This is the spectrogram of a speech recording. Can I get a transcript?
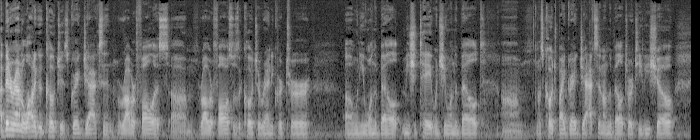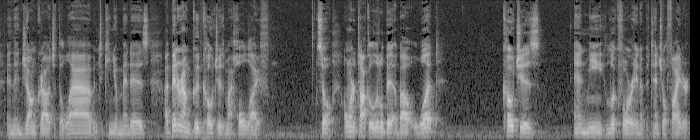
I've been around a lot of good coaches. Greg Jackson, Robert Follis. Um, Robert Follis was the coach of Randy Couture uh, when he won the belt. Miesha Tate when she won the belt. Um, I was coached by Greg Jackson on the Bellator TV show. And then John Crouch at the lab and Taquino Mendez. I've been around good coaches my whole life. So I want to talk a little bit about what coaches and me look for in a potential fighter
